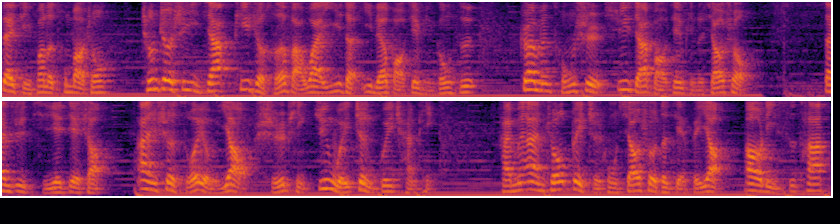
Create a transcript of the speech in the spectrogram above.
在警方的通报中，称这是一家披着合法外衣的医疗保健品公司，专门从事虚假保健品的销售。但据企业介绍，案涉所有药食品均为正规产品。海门案中被指控销售的减肥药奥利司他，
